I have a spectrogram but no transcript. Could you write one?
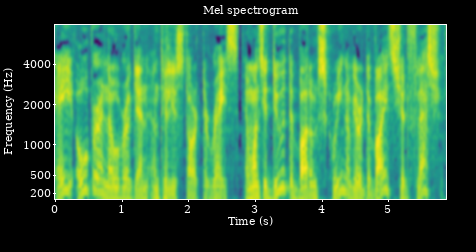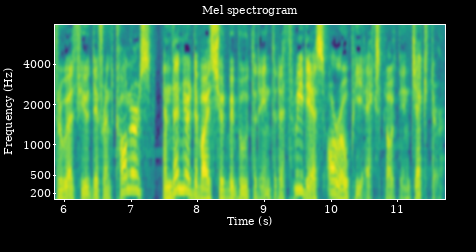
A over and over again until you start the race. And once you do, the bottom screen of your device should flash through a few different colors, and then your device should be booted into the 3DS ROP exploit injector.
